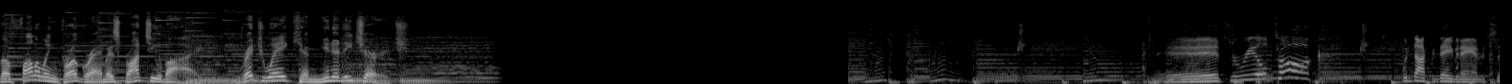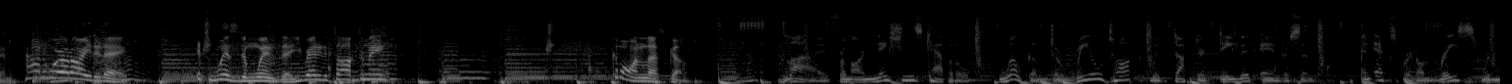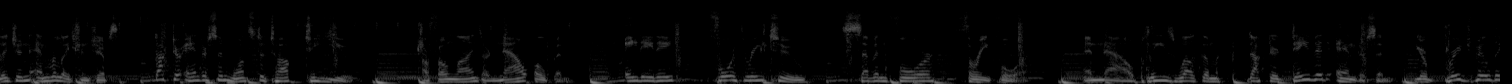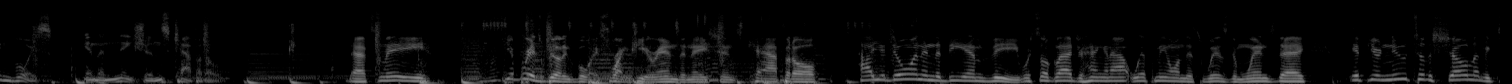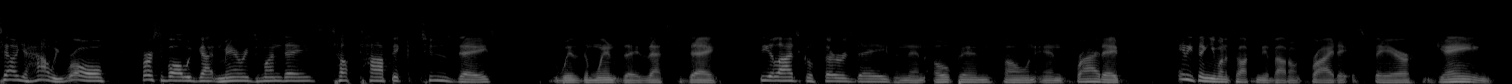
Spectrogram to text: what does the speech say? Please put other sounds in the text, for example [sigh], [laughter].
The following program is brought to you by Bridgeway Community Church. It's Real Talk with Dr. David Anderson. How in the world are you today? It's Wisdom Wednesday. You ready to talk to me? Come on, let's go. Live from our nation's capital, welcome to Real Talk with Dr. David Anderson. An expert on race, religion, and relationships, Dr. Anderson wants to talk to you. Our phone lines are now open 888 432 7434. And now, please welcome Dr. David Anderson, your bridge building voice in the nation's capital. That's me, your bridge building voice right here in the nation's capital. How you doing in the DMV? We're so glad you're hanging out with me on this Wisdom Wednesday. If you're new to the show, let me tell you how we roll. First of all, we've got Marriage Mondays, Tough Topic Tuesdays, Wisdom Wednesdays, that's today. Theological Thursdays, and then open phone in Fridays. Anything you want to talk to me about on Friday is fair game.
